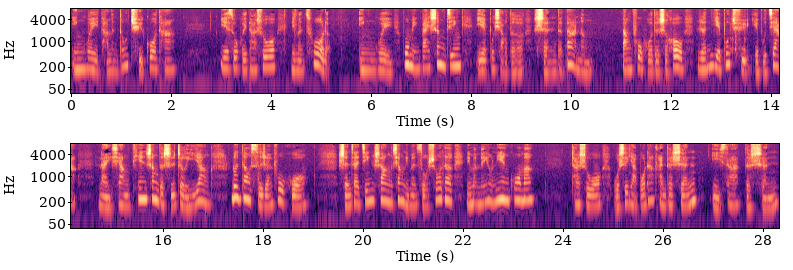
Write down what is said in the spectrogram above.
因为他们都娶过她。耶稣回答说：“你们错了，因为不明白圣经，也不晓得神的大能。当复活的时候，人也不娶，也不嫁。”乃像天上的使者一样，论到死人复活。神在经上像你们所说的，你们没有念过吗？他说：“我是亚伯拉罕的神，以撒的神，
